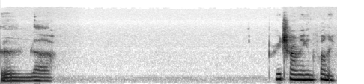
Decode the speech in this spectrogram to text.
and uh, very charming and funny.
